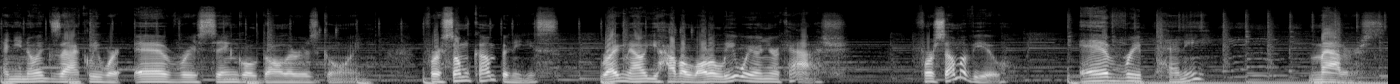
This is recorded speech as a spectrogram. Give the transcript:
and you know exactly where every single dollar is going. For some companies, right now you have a lot of leeway on your cash. For some of you, every penny matters.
